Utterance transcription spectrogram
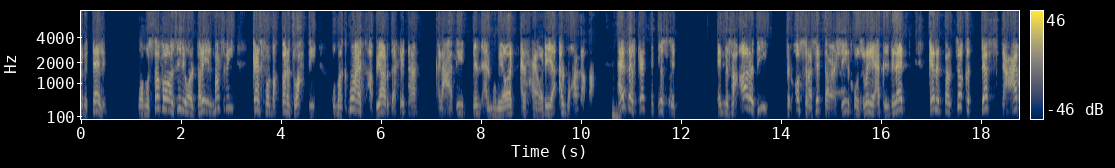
ابي الثالث ومصطفى وزيري والفريق المصري كشفوا مقبرة وحدي ومجموعة أبيار داخلها العديد من المومياوات الحيوانية المحنطه. هذا الكشف بيثبت إن سقاره دي في الأسرة 26 500 قبل الميلاد كانت منطقة دفن عامة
